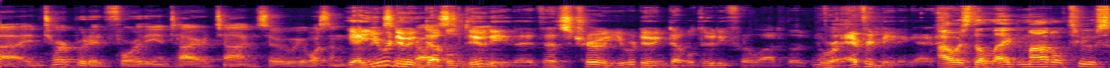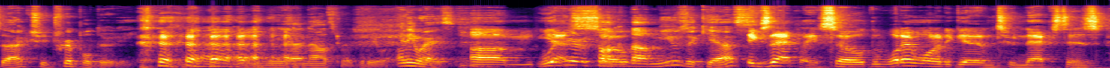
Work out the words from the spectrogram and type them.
uh, interpreted for the entire time, so it wasn't. Yeah, you were doing double to me. duty. That, that's true. You were doing double duty for a lot of the, or every meeting actually. I was the leg model too, so actually triple duty in the announcement video. Anyways, Um, we're yes, here to so- talk about music, yes? Exactly. So the, what I wanted to get into next is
